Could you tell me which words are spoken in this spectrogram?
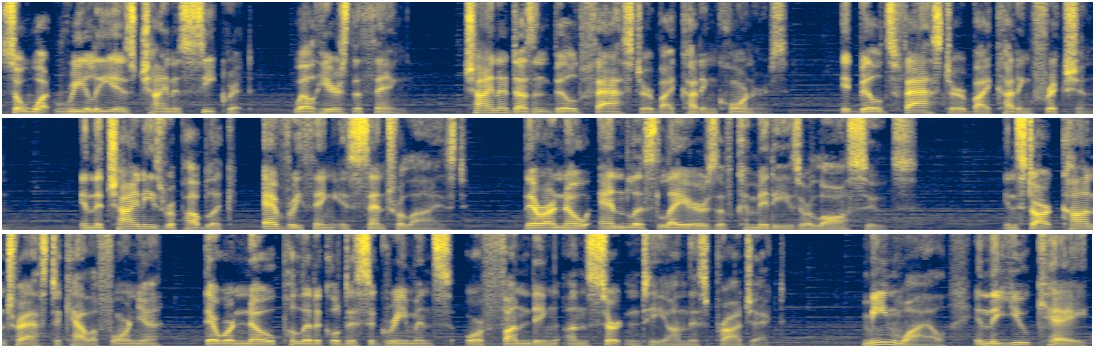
So what really is China's secret? Well, here's the thing. China doesn't build faster by cutting corners. It builds faster by cutting friction. In the Chinese Republic, everything is centralized. There are no endless layers of committees or lawsuits. In stark contrast to California, there were no political disagreements or funding uncertainty on this project. Meanwhile, in the UK,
